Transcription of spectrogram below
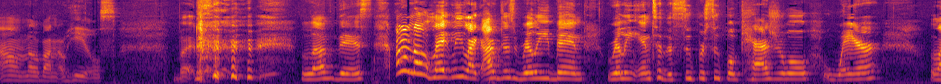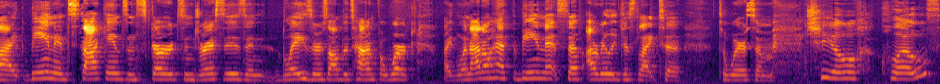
I don't know about no heels, but love this. I don't know, lately, like I've just really been really into the super, super casual wear like being in stockings and skirts and dresses and blazers all the time for work like when I don't have to be in that stuff I really just like to to wear some chill clothes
